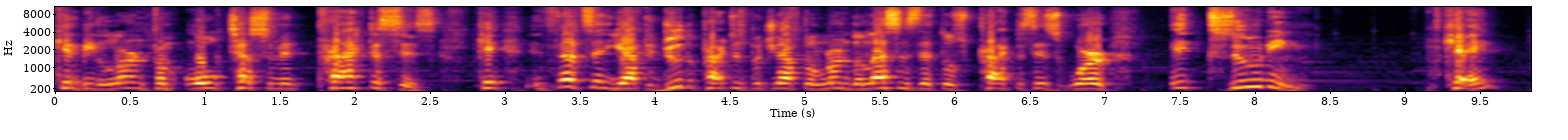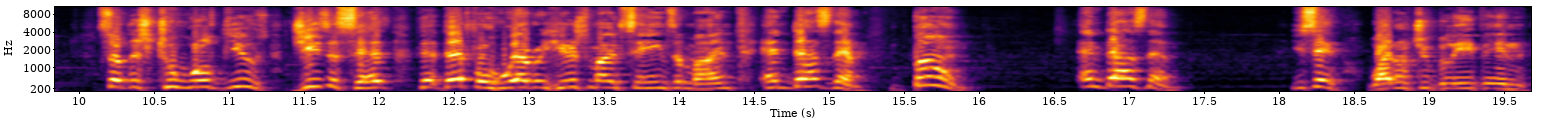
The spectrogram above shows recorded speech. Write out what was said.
can be learned from Old Testament practices. Okay, it's not that you have to do the practice, but you have to learn the lessons that those practices were exuding. Okay, so there's two worldviews. Jesus says that therefore whoever hears my sayings of mine and does them, boom, and does them. You say, why don't you believe in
